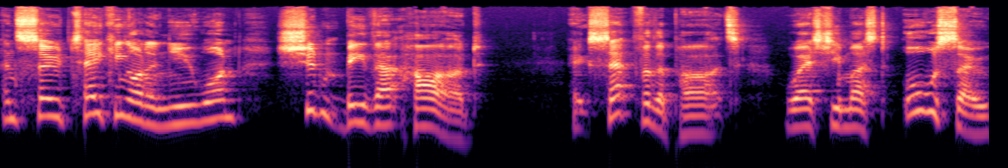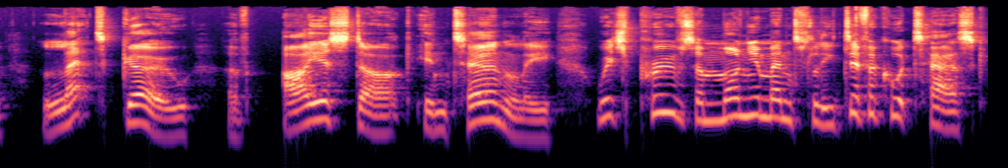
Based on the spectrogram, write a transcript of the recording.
and so taking on a new one shouldn't be that hard, except for the part where she must also let go of Arya Stark internally, which proves a monumentally difficult task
